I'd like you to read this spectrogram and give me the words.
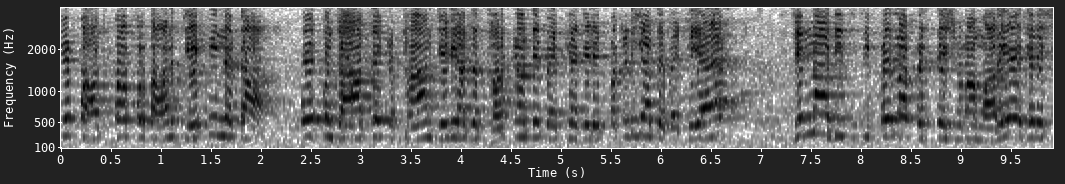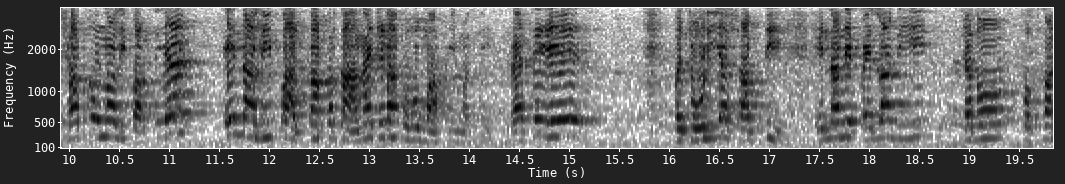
ਕਿ ਭਾਜਪਾ ਪ੍ਰਧਾਨ ਜੇਪੀ ਨੱਡਾ, ਉਹ ਪੰਜਾਬ ਦੇ ਕਿਸਾਨ ਜਿਹੜੇ ਅੱਜ ਸੜਕਾਂ ਤੇ ਬੈਠੇ ਆ, ਜਿਹੜੇ ਪਟੜੀਆਂ ਤੇ ਬੈਠੇ ਆ, ਜਿਨ੍ਹਾਂ ਦੀ ਤੁਸੀਂ ਪਹਿਲਾਂ ਪਿਰਤੇ ਸ਼ੁਰਾ ਮਾਰੇ ਆ, ਜਿਹੜੇ ਸ਼ਬਦ ਉਹਨਾਂ ਲਈ ਵਰਤੇ ਆ, ਇਹਨਾਂ ਲਈ ਭਾਜਪਾ ਪ੍ਰਧਾਨ ਹੈ ਜਿਹੜਾ ਉਹ ਮਾਫੀ ਮੰਗੇ। ਵੈਸੇ ਇਹ ਵਿਚੋਲੀਆ ਸ਼ਬਦ ਹੀ ਇਹਨਾਂ ਨੇ ਪਹਿਲਾਂ ਵੀ ਜਦੋਂ ਸੁਸ਼ਮਾ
